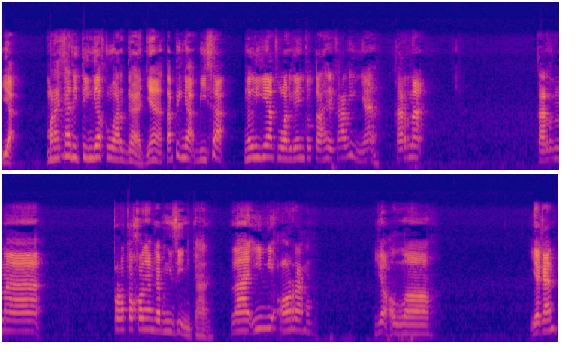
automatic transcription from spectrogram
Ya mereka ditinggal keluarganya tapi nggak bisa ngelihat keluarganya untuk terakhir kalinya karena karena protokolnya nggak mengizinkan. Lah ini orang. Ya Allah, Ya kan?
